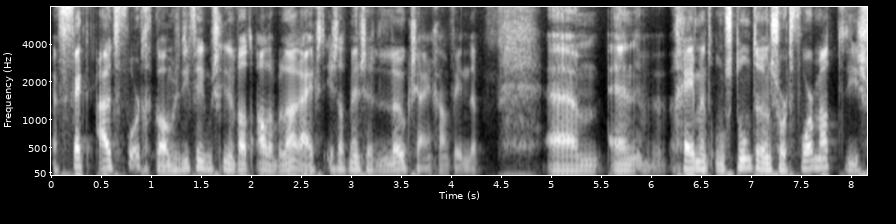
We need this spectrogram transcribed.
effect uit voortgekomen die vind ik misschien wel het allerbelangrijkste, is dat mensen het leuk zijn gaan vinden. Ehm, en op een gegeven moment ontstond er een soort format, die is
